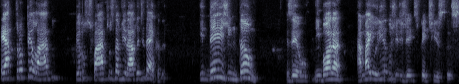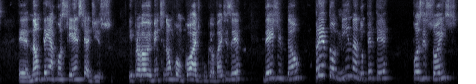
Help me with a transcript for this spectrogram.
é atropelado pelos fatos da virada de década. E desde então, Quer dizer, embora a maioria dos dirigentes petistas é, não tenha consciência disso e provavelmente não concorde com o que eu vou dizer, desde então predomina no PT posições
